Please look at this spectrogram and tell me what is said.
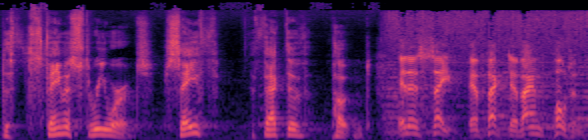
the famous three words safe, effective, potent. It is safe, effective, and potent.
